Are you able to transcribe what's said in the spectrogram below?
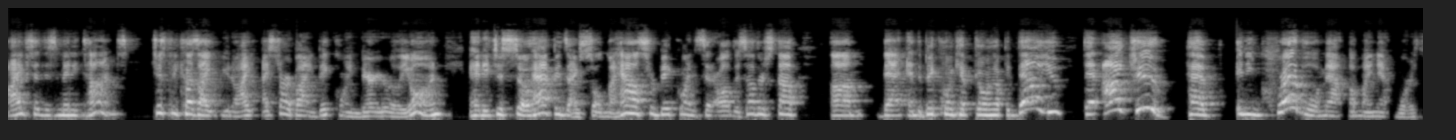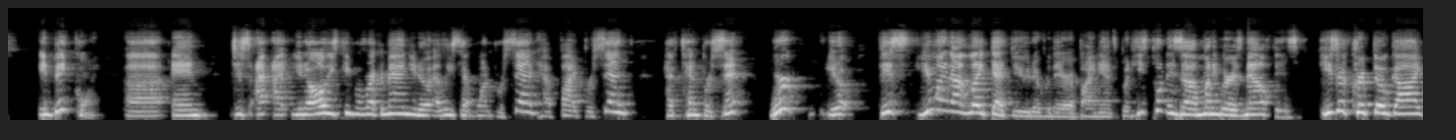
I've said this many times. Just because I, you know, I, I started buying Bitcoin very early on, and it just so happens I sold my house for Bitcoin and said all this other stuff. Um, that and the Bitcoin kept going up in value. That I too have an incredible amount of my net worth in Bitcoin. Uh, and just, I, I, you know, all these people recommend, you know, at least have 1%, have 5%, have 10%. We're, you know, this, you might not like that dude over there at Binance, but he's putting his uh, money where his mouth is. He's a crypto guy.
